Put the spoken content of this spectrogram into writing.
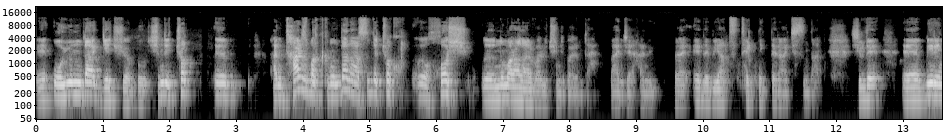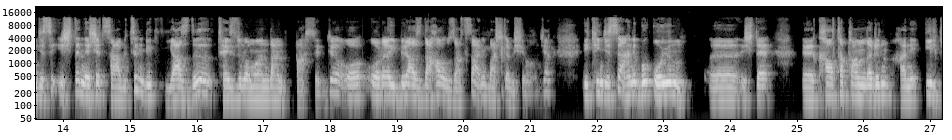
e, oyunda geçiyor bu. Şimdi çok e, hani tarz bakımından aslında çok e, hoş e, numaralar var üçüncü bölümde bence hani edebiyat teknikleri açısından. Şimdi e, birincisi işte Neşet Sabit'in bir yazdığı tezli romandan bahsediyor. O orayı biraz daha uzatsa hani başka bir şey olacak. İkincisi hani bu oyun işte Kaltapanların hani ilk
